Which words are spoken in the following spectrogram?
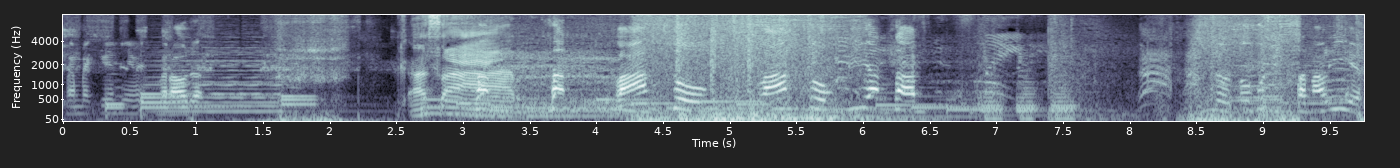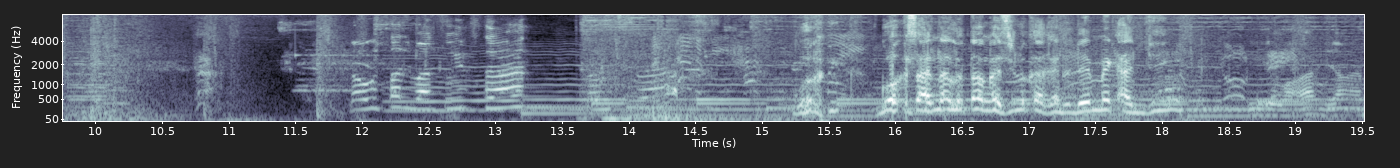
memeknya Esmeralda. Kasar. San, langsung, langsung, lihat San. Tuh, tuh gua di sana lihat. Gak usah dibantuin, San. Gak usah. Gua gua ke sana lu tau gak sih lu kagak ada damage anjing. Makan, jangan.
